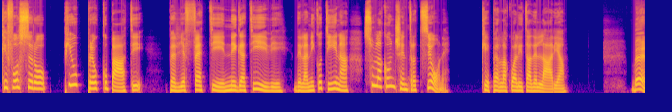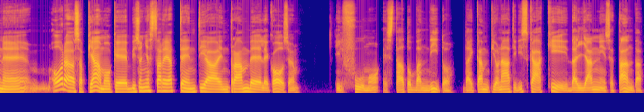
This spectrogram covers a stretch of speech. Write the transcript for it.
che fossero più preoccupati per gli effetti negativi della nicotina sulla concentrazione che per la qualità dell'aria. Bene, ora sappiamo che bisogna stare attenti a entrambe le cose. Il fumo è stato bandito dai campionati di scacchi dagli anni 70,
